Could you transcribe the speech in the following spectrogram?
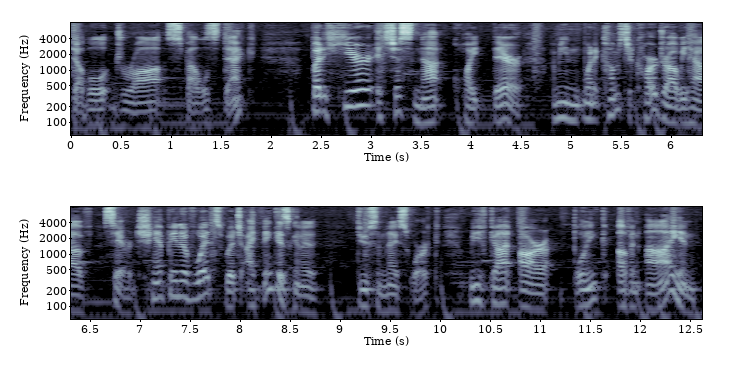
double draw spells deck. But here, it's just not quite there. I mean, when it comes to card draw, we have, say, our Champion of Wits, which I think is going to do some nice work. We've got our Blink of an Eye, and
